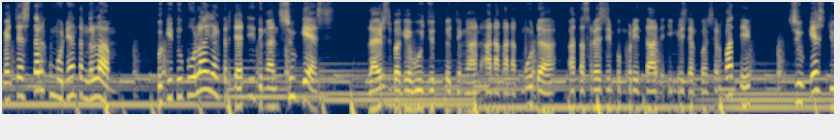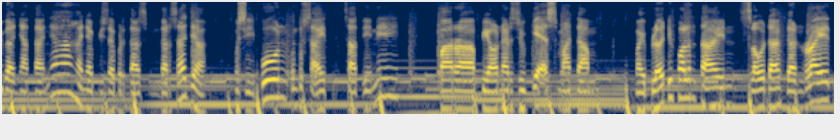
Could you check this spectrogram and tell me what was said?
Manchester kemudian tenggelam. Begitu pula yang terjadi dengan Suges, lahir sebagai wujud kejengan anak-anak muda atas rezim pemerintahan Inggris yang konservatif Suges juga nyatanya hanya bisa bertahan sebentar saja meskipun untuk saat saat ini para pioner Suges semacam My Bloody Valentine, Slow Dive dan Ride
